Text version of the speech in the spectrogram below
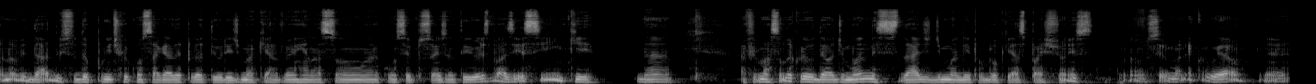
A novidade do estudo da política consagrada pela teoria de Maquiavel em relação a concepções anteriores baseia-se em que, na afirmação da crueldade humana, necessidade de uma lei para bloquear as paixões, não, o ser humano é cruel, né?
